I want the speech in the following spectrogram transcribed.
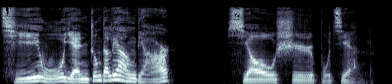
齐武眼中的亮点儿消失不见了。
